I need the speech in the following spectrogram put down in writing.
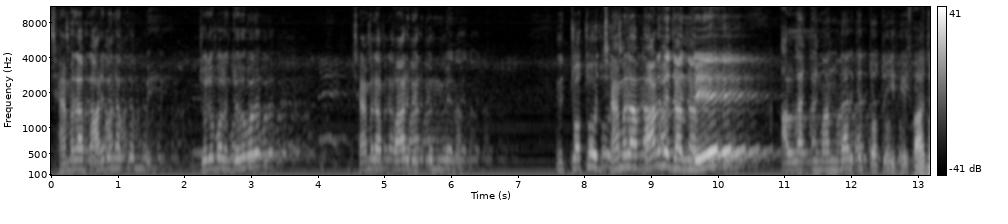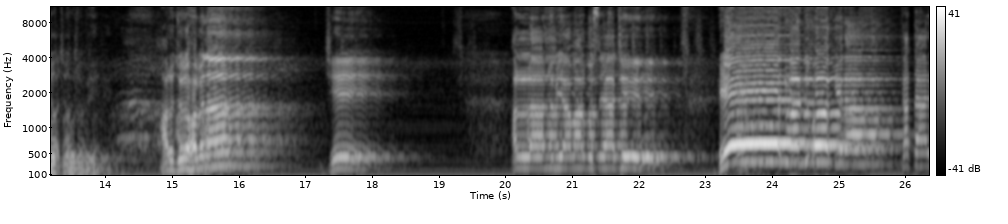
ঝামেলা বাড়বে না, কমবে। জোরে বলেন জোরে বলেন। ঝামেলা বাড়বে, কমবে না। কিন্তু যত ঝামেলা বাড়বে, জানবে, আল্লাহ ইমানদারকে ততই হেফাজত করবে। আরও জোরে হবে না? যে আল্লাহ নবী আমার বসে আছে। এ কাতার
